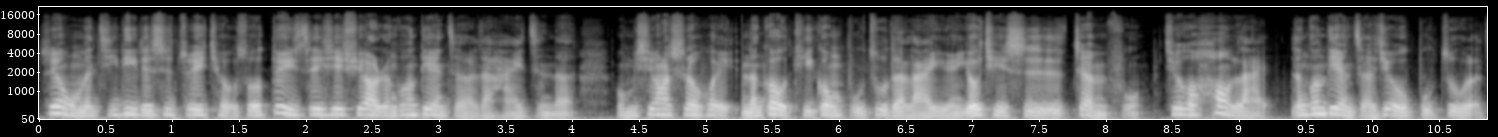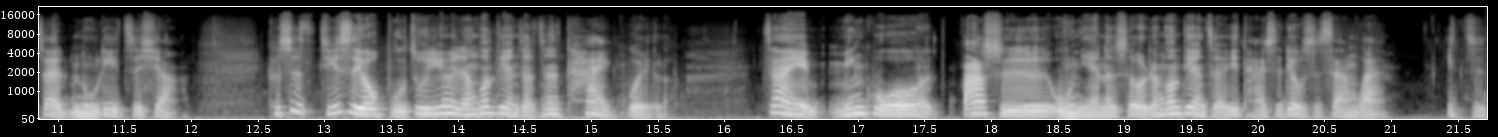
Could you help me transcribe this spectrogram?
所以我们极力的是追求说，对于这些需要人工电子的孩子呢，我们希望社会能够提供补助的来源，尤其是政府。结果后来人工电子就有补助了，在努力之下，可是即使有补助，因为人工电子真的太贵了。在民国八十五年的时候，人工电子一台是六十三万一支，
